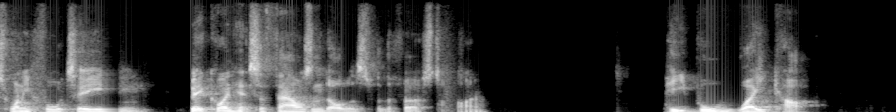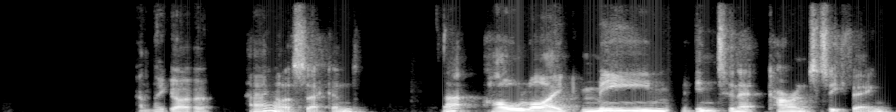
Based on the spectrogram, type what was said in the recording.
2014, Bitcoin hits $1,000 for the first time. People wake up and they go, hang on a second. That whole like meme internet currency thing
